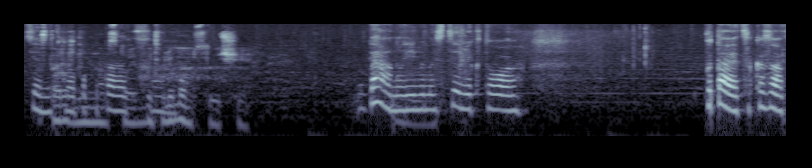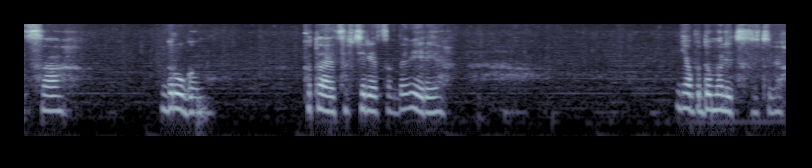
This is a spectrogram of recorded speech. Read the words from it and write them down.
С теми, кто Осторожным нам стоит быть в попытается- любом случае. Да, но именно с теми, кто пытается казаться другом, пытается втереться в доверие. Я буду молиться за тебя.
